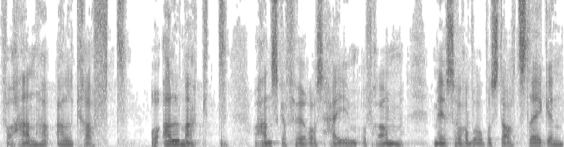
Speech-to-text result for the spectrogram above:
For han har all kraft og all makt, og han skal føre oss hjem og fram. Vi som har vært på startstreken,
